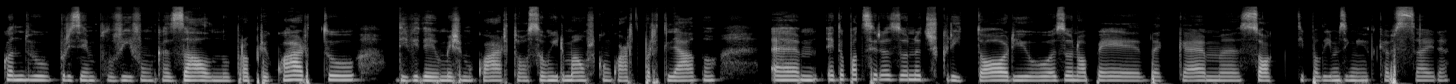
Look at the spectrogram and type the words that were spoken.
Quando, por exemplo, vive um casal no próprio quarto, dividem o mesmo quarto ou são irmãos com quarto partilhado, um, então pode ser a zona do escritório, a zona ao pé da cama, só tipo ali a mesinha de cabeceira,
